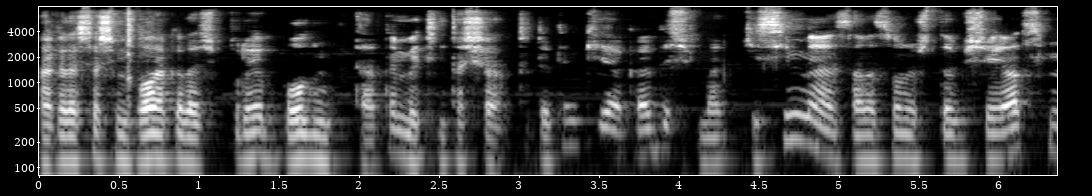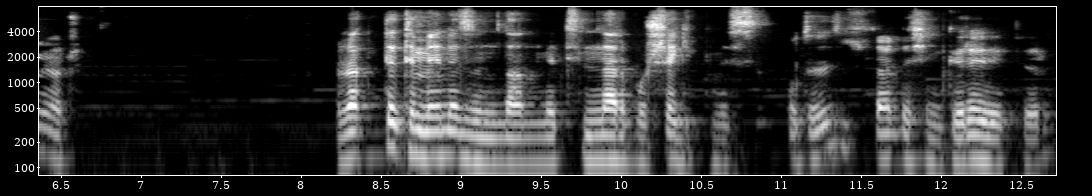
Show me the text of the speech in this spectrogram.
Arkadaşlar şimdi bu arkadaş buraya bol miktarda metin taşı attı. Dedim ki ya kardeşim ben keseyim yani sana sonuçta bir şey atmıyor. Bırak dedim en azından metinler boşa gitmesin. O da dedi ki kardeşim görev yapıyorum.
